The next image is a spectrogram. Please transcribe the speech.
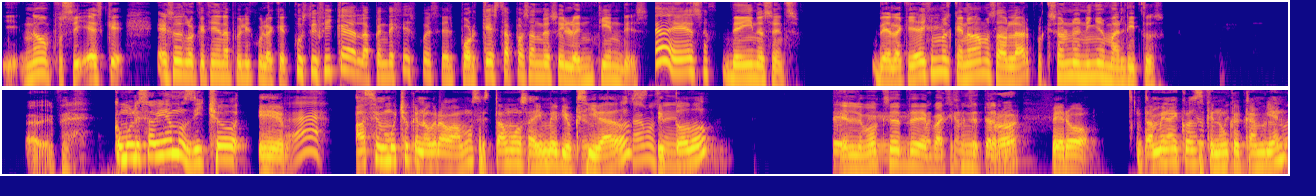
Y- no, pues sí, es que eso es lo que tiene la película, que justifica la pendejez, pues, el por qué está pasando eso y lo entiendes. Ah, es The Innocents. De la que ya dijimos que no vamos a hablar porque son unos niños malditos. A ver, espera. Como les habíamos dicho, eh, Ah, hace mucho que no grabamos, estamos ahí medio oxidados Estamos de en- todo, El box set de Vacaciones de Terror. pero también hay cosas que nunca cambian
